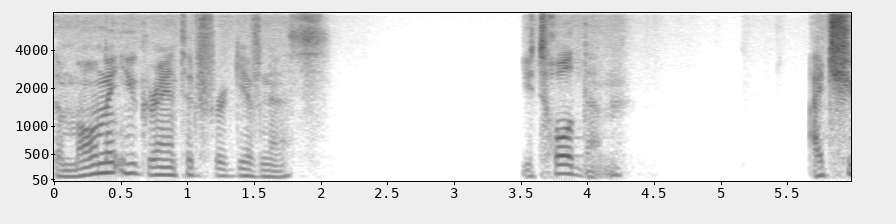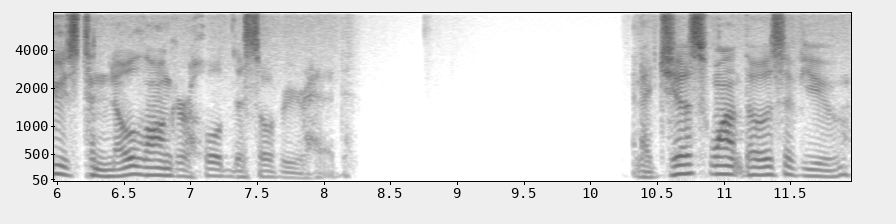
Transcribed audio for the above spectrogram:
The moment you granted forgiveness, you told them, I choose to no longer hold this over your head. And I just want those of you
